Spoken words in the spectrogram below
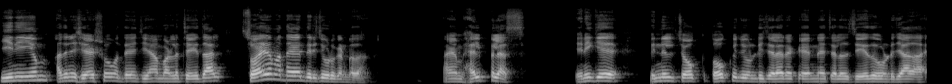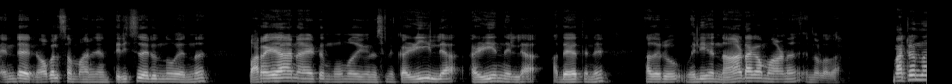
ഇനിയും അതിന് ശേഷവും അദ്ദേഹം ചെയ്യാൻ പാടില്ല. ചെയ്താൽ സ്വയം അദ്ദേഹം തിരിച്ചു കൊടുക്കേണ്ടതാണ്. ഐ ആം ഹെൽപ്ലെസ് എനിക്ക് പിന്നിൽ ചോക്ക് തോക്ക് ചൂണ്ടി ചിലരൊക്കെ എന്നെ ചിലത് ചെയ്തുകൊണ്ട് ജാഥ എന്റെ നോബൽ സമ്മാനം ഞാൻ തിരിച്ചു തരുന്നു എന്ന് പറയാനായിട്ട് മുഹമ്മദ് യൂനസിന് കഴിയില്ല കഴിയുന്നില്ല. അദ്ദേഹത്തിന് അതൊരു വലിയ നാടകമാണ് എന്നുള്ളതാണ്. മറ്റൊന്ന്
